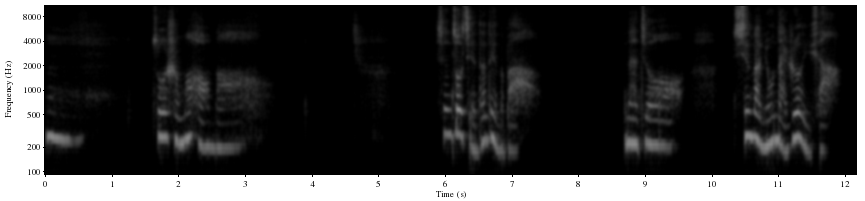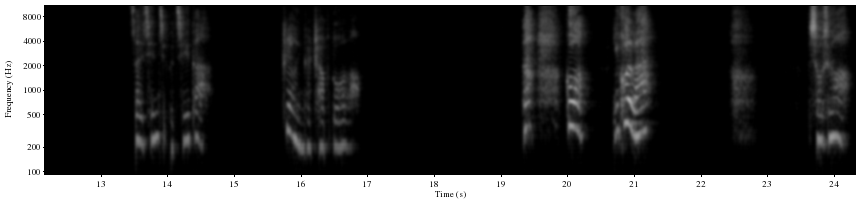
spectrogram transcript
嗯。做什么好呢？先做简单点的吧。那就先把牛奶热一下，再煎几个鸡蛋，这样应该差不多了。哥，你快来，小心啊！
